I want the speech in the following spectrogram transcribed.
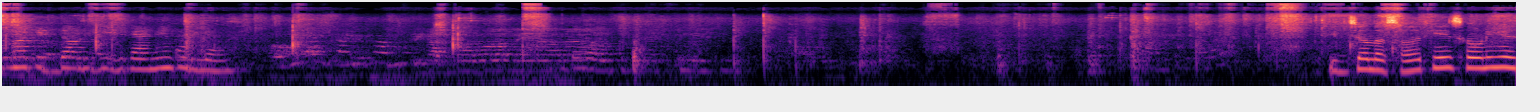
ਮੈਂ ਕਿੱਦਾਂ ਦੀ ਚੀਜ਼ ਕਹਿਣੀ ਕੁੜੀਆਂ ਨੂੰ। ਚੀਜ਼ਾਂ ਦਾ ਸਾਰੀਆਂ ਹੀ ਸੋਹਣੀਆਂ।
